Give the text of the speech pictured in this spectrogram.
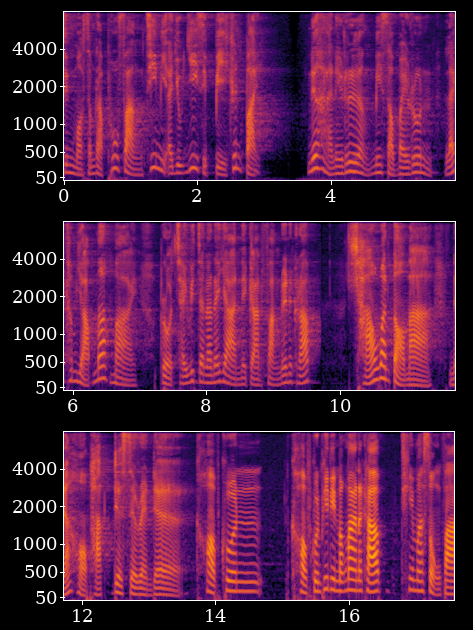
จึงเหมาะสำหรับผู้ฟังที่มีอายุ 20 ปีขึ้นไป เนื้อหาในเรื่องมีศัพท์วัยรุ่นและคำหยาบมากมาย โปรดใช้วิจารณญาณในการฟังด้วยนะครับ เช้าวันต่อมาณหอพัก The Surrender ขอบคุณ ขอบคุณพี่ดินมากๆนะครับ ที่มาส่งฟ้า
